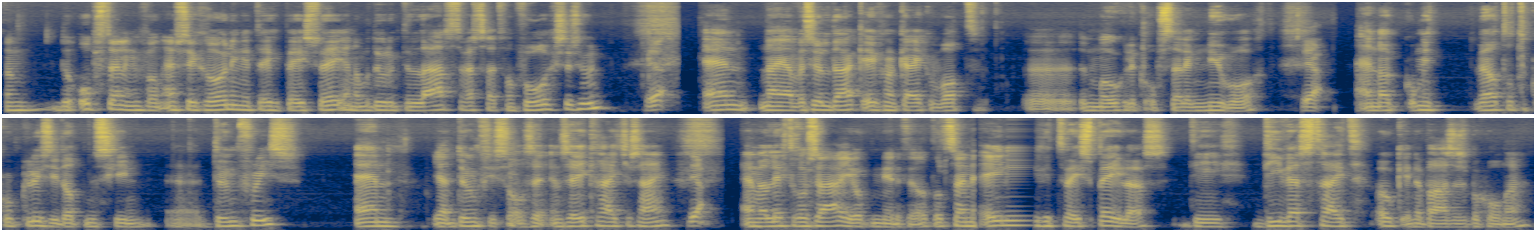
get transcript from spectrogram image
Ehm, de opstelling van FC Groningen tegen PSV. En dan bedoel ik de laatste wedstrijd van vorig seizoen. Ja. En nou ja, we zullen daar even gaan kijken wat eh een mogelijke opstelling nu wordt. Ja. En dan kom je wel tot de conclusie dat misschien eh, Dumfries en ja, Dumfries zal een zekerheidje zijn. Ja. En wellicht Rosario op het middenveld. Dat zijn de enige twee spelers die die wedstrijd ook in de basis begonnen.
